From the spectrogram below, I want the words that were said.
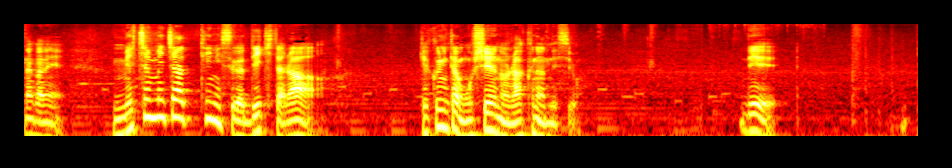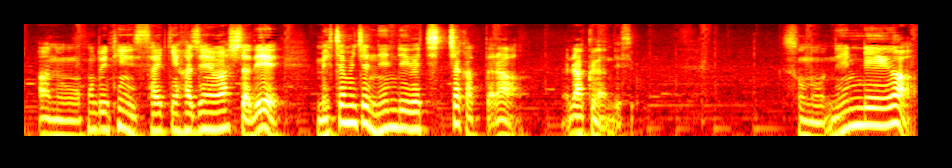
なんかねめちゃめちゃテニスができたら逆に多分教えるの楽なんですよ。であの本当にテニス最近始めましたでめちゃめちゃ年齢がちっちゃかったら楽なんですよ。その年齢が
